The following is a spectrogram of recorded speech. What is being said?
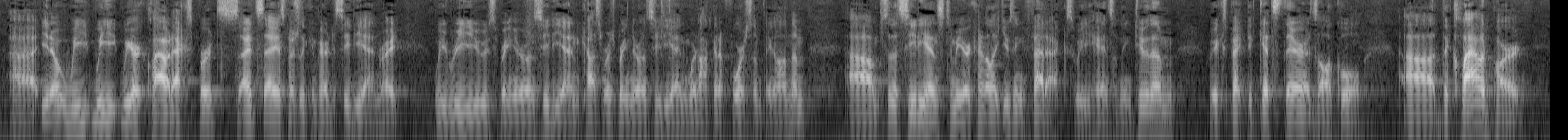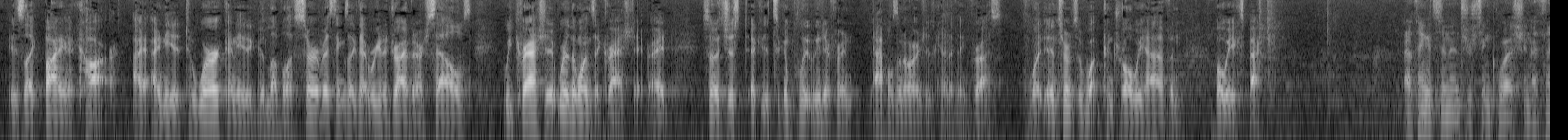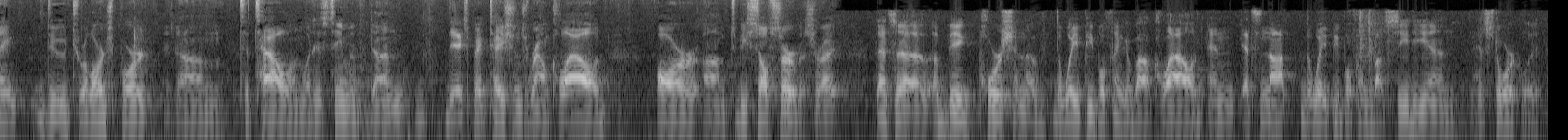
uh, you know, we, we, we are cloud experts, I'd say, especially compared to CDN, right? we reuse, bring your own CDN, customers bring their own CDN, we're not going to force something on them. Um, so the CDNs to me are kind of like using FedEx. We hand something to them, we expect it gets there, it's all cool. Uh, the cloud part is like buying a car. I, I, need it to work, I need a good level of service, things like that. We're going to drive it ourselves. We crash it, we're the ones that crashed it, right? So it's just, it's a completely different apples and oranges kind of thing for us what, in terms of what control we have and what we expect. I think it's an interesting question. I think due to a large part um, to Tal and what his team have done, the expectations around cloud are um, to be self-service, right? That's a, a, big portion of the way people think about cloud, and it's not the way people think about CDN historically.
